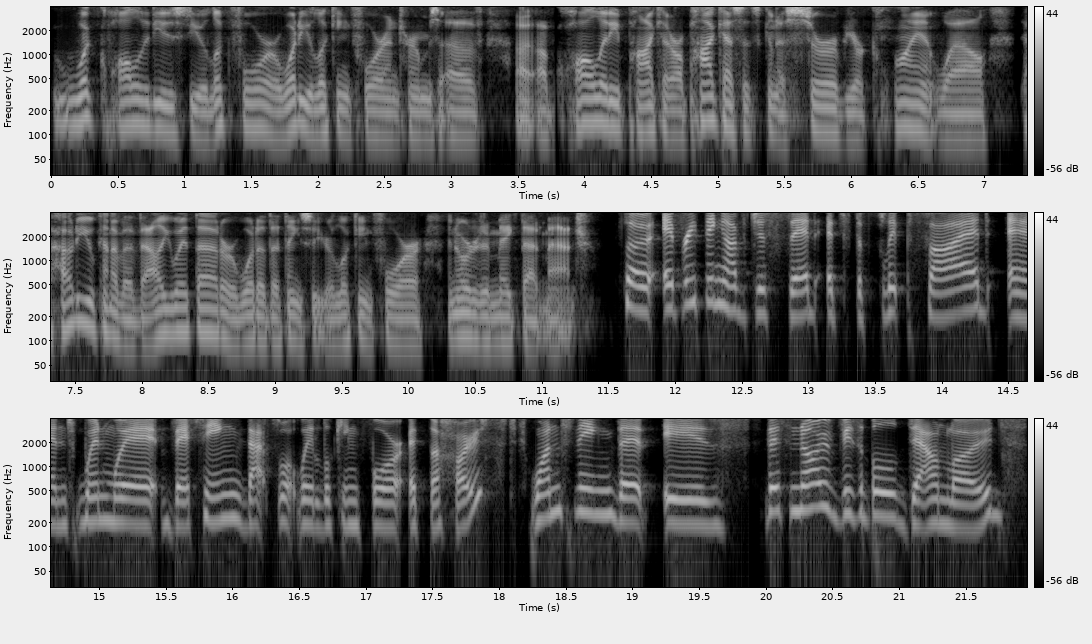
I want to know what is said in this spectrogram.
What qualities do you look for, or what are you looking for in terms of a, a quality podcast or a podcast that's going to serve your client well? How do you kind of evaluate that, or what are the things that you're looking for in order to make that match? So everything I've just said, it's the flip side. And when we're vetting, that's what we're looking for at the host. One thing that is there's no visible downloads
